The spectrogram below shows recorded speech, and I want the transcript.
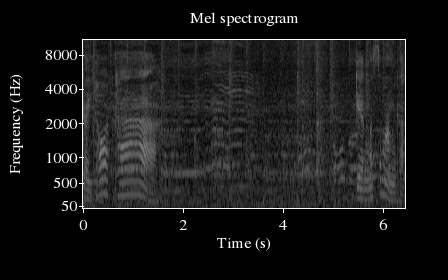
ไก่ทอดค่ะ แกงมัสมั่นค่ะ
